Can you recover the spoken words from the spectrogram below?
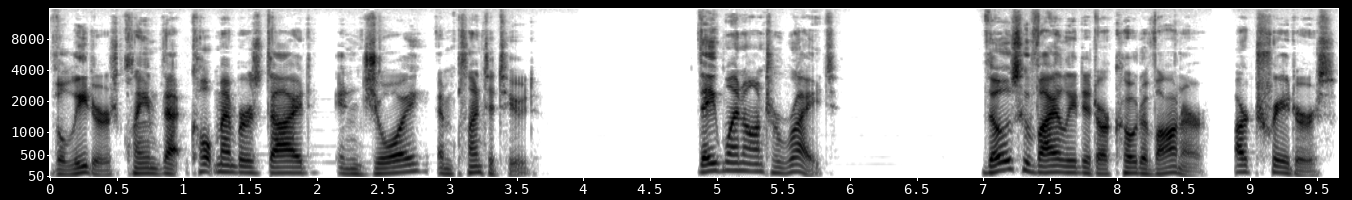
the leaders claimed that cult members died in joy and plenitude. They went on to write Those who violated our code of honor are traitors.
